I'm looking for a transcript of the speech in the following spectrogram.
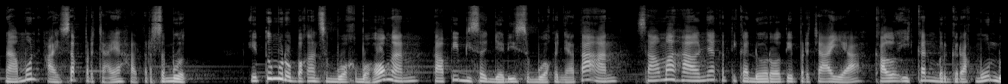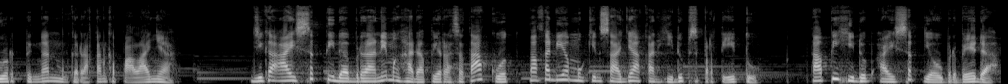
Namun Isaac percaya hal tersebut. Itu merupakan sebuah kebohongan, tapi bisa jadi sebuah kenyataan, sama halnya ketika Dorothy percaya kalau ikan bergerak mundur dengan menggerakkan kepalanya. Jika Isaac tidak berani menghadapi rasa takut, maka dia mungkin saja akan hidup seperti itu. Tapi hidup Isaac jauh berbeda.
